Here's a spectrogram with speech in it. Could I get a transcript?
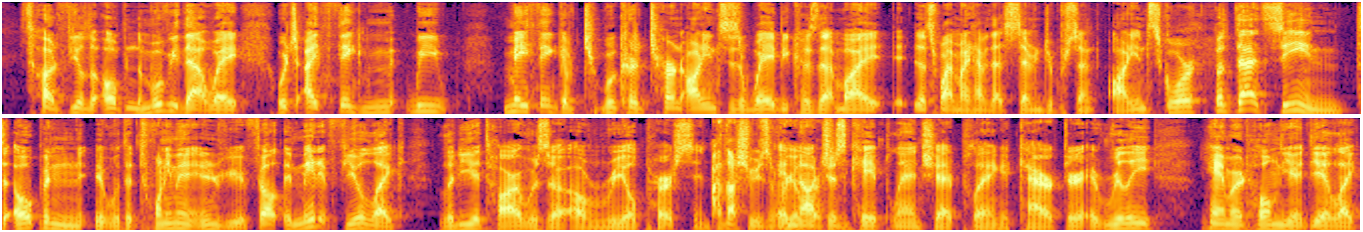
Todd Field to open the movie that way, which I think we may think of what could turn audiences away because that might that's why I might have that 72% audience score. But that scene to open it with a 20 minute interview, it felt it made it feel like Lydia Tár was a, a real person. I thought she was a real and not person. just Cate Blanchett playing a character. It really hammered home the idea like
